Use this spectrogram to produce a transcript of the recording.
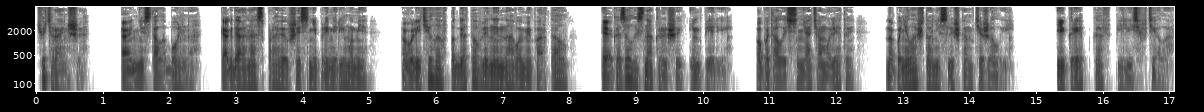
Чуть раньше. Анне стало больно, когда она, справившись с непримиримыми, влетела в подготовленный навами портал и оказалась на крыше Империи. Попыталась снять амулеты, но поняла, что они слишком тяжелы, и крепко впились в тело.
